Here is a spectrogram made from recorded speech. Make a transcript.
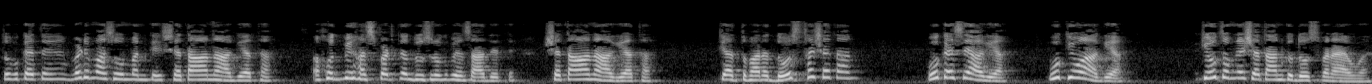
تو وہ کہتے ہیں، بڑے معصوم بن کے شیطان آ گیا تھا۔ اور خود بھی ہنس پڑتے ہیں دوسروں کو بھی ہنسا دیتے شیطان آ گیا تھا۔ کیا تمہارا دوست تھا شیطان؟ وہ کیسے آ گیا؟ وہ کیوں آ گیا؟ کیوں تم نے شیطان کو دوست بنایا ہوا ہے؟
